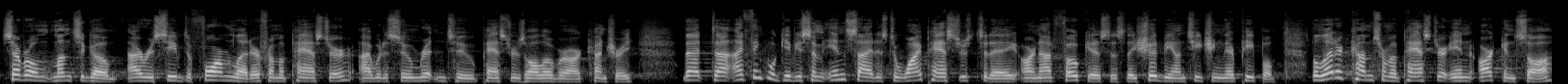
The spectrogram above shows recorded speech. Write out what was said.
Several months ago, I received a form letter from a pastor, I would assume written to pastors all over our country, that uh, I think will give you some insight as to why pastors today are not focused as they should be on teaching their people. The letter comes from a pastor in Arkansas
